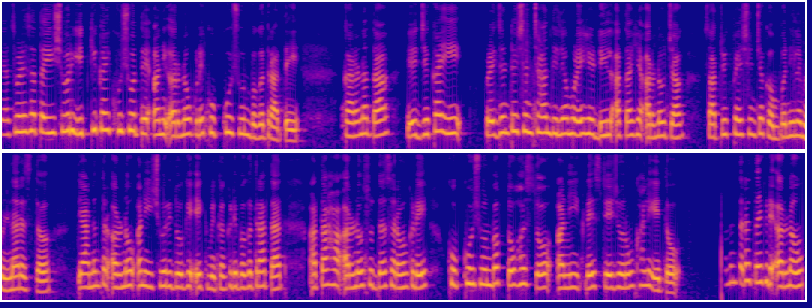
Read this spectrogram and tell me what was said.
त्याच वेळेस आता ईश्वरी इतकी काही खुश होते आणि अर्णवकडे खूप खुश होऊन बघत राहते. कारण आता हे जे काही प्रेझेंटेशन छान दिल्यामुळे हे डील आता ह्या अर्णवच्या सात्विक फॅशनच्या कंपनीला मिळणार असतं. त्यानंतर अर्णव आणि ईश्वरी दोघे एकमेकांकडे बघत राहतात. आता हा अर्णवसुद्धा सर्वांकडे खूप खुश होऊन बघतो हसतो आणि इकडे स्टेजवरून खाली येतो. त्यानंतर आता इकडे अर्णव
